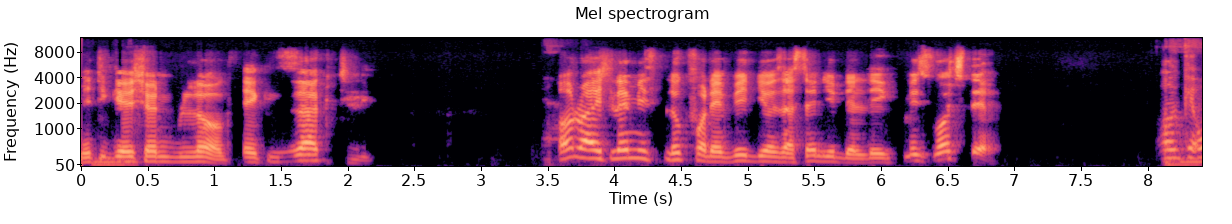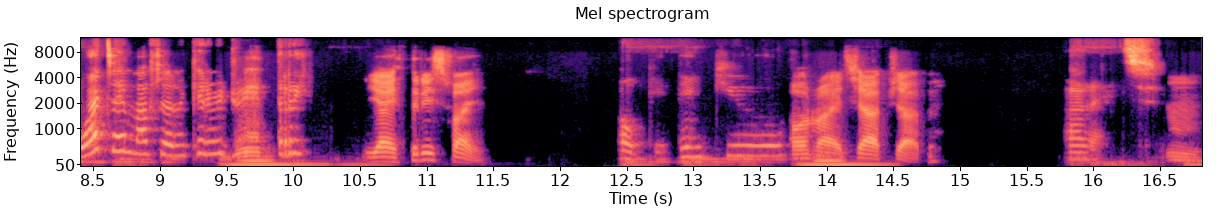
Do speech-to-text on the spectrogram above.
mitigation blocks exactly. All right, let me look for the videos. I send you the link. Please watch them. Okay, what time after? Can we do it three? Yeah, three is fine. Okay, thank you. All right, sharp, sharp. All right. Mm.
